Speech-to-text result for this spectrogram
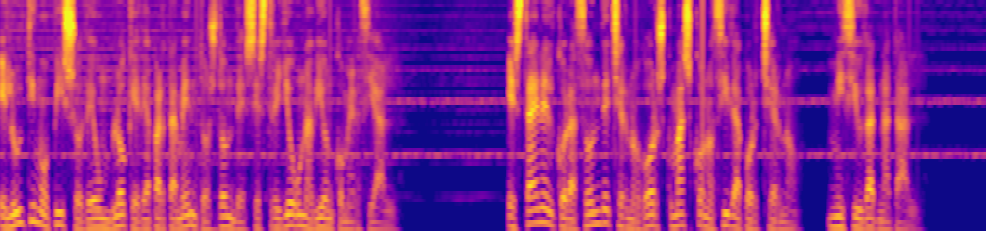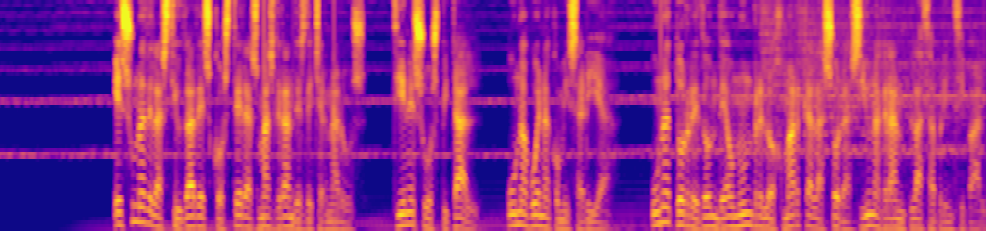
el último piso de un bloque de apartamentos donde se estrelló un avión comercial. Está en el corazón de Chernogorsk más conocida por Cherno, mi ciudad natal. Es una de las ciudades costeras más grandes de Chernarus, tiene su hospital, una buena comisaría, una torre donde aún un reloj marca las horas y una gran plaza principal.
